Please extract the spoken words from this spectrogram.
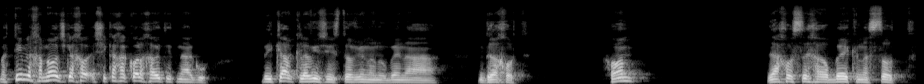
מתאים לך מאוד שככה, שככה כל החיות יתנהגו. בעיקר כלבים שמסתובבים לנו בין המדרכות, נכון? זה היה חוסך הרבה קנסות,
